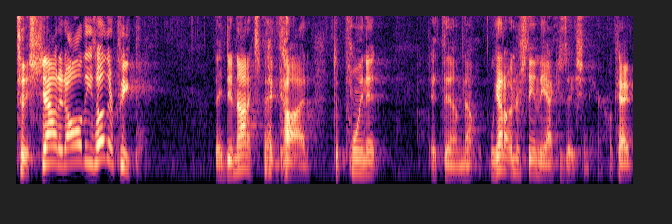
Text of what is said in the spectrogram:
to shout at all these other people. They did not expect God to point it at them. Now, we got to understand the accusation here, okay?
